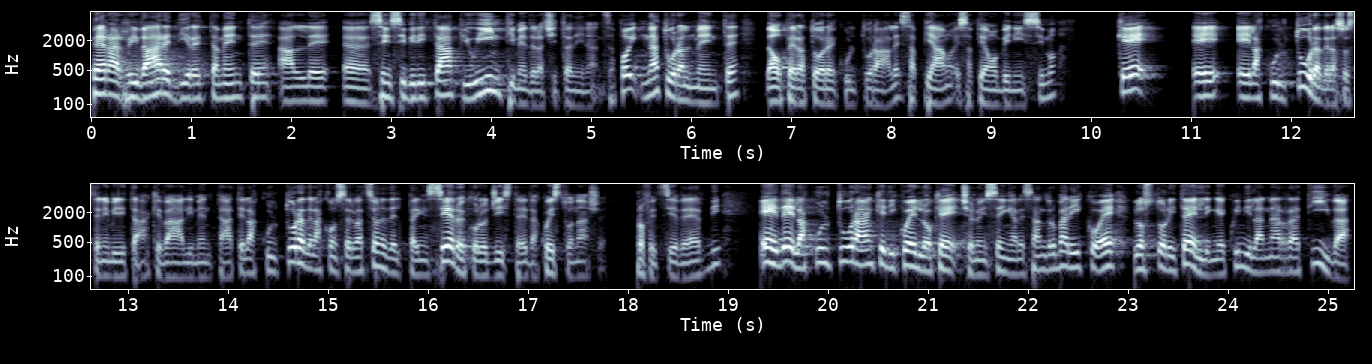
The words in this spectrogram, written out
per arrivare direttamente alle eh, sensibilità più intime della cittadinanza. Poi naturalmente da operatore culturale sappiamo e sappiamo benissimo che è, è la cultura della sostenibilità che va alimentata, è la cultura della conservazione del pensiero ecologista e da questo nasce Profezie Verdi ed è la cultura anche di quello che, ce lo insegna Alessandro Baricco, è lo storytelling e quindi la narrativa.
